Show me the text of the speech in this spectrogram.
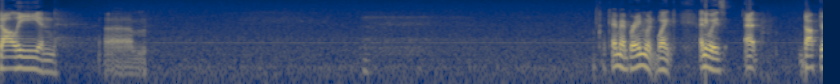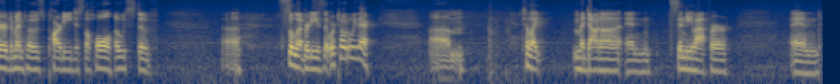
Dali and um, okay, my brain went blank. Anyways, at Dr. Demento's party, just the whole host of uh, celebrities that were totally there. Um, to like Madonna and Cyndi Lauper and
